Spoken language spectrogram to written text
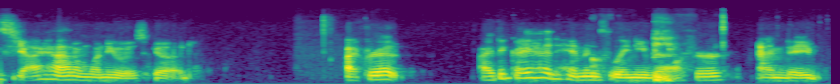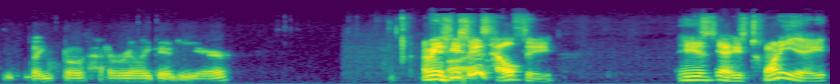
see, I had him when he was good. I forget I think I had him and Delanie Walker, and they like both had a really good year. I mean, if he stays healthy, he's yeah, he's 28.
